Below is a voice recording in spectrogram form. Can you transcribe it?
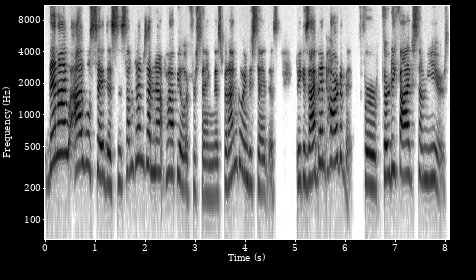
Then I, I will say this, and sometimes I'm not popular for saying this, but I'm going to say this because I've been part of it for 35 some years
